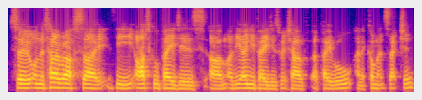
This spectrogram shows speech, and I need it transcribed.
So on the Telegraph site, the article pages um, are the only pages which have a paywall and a comment section.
